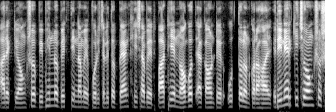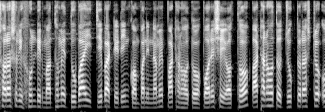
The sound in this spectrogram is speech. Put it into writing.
আরেকটি অংশ বিভিন্ন ব্যক্তির নামে পরিচালিত ব্যাংক হিসাবে পাঠিয়ে নগদ অ্যাকাউন্টের উত্তোলন করা হয়। ঋণের কিছু অংশ সরাসরি হুন্ডির মাধ্যমে দুবাই জেবা ট্রেডিং কোম্পানির নামে পাঠানো হতো। পরে সেই অর্থ পাঠানো হতো যুক্তরাষ্ট্র ও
